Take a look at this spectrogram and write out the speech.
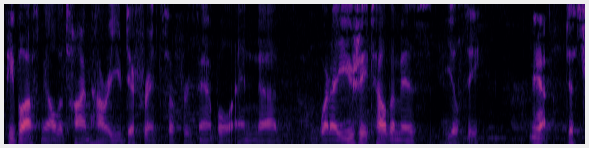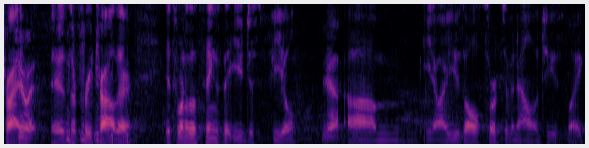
people ask me all the time, "How are you different?" So, for example, and uh, what I usually tell them is, "You'll see. Yeah. Just try Do it. it. There's a free trial there. It's one of those things that you just feel. Yeah. Um, you know, I use all sorts of analogies, like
